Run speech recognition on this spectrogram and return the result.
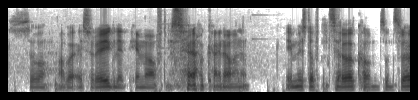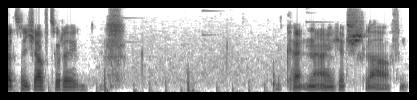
So, aber es regnet immer auf dem Server, keine Ahnung. Ihr müsst auf den Server kommen, sonst hört es nicht auf zu regnen. Wir könnten eigentlich jetzt schlafen.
